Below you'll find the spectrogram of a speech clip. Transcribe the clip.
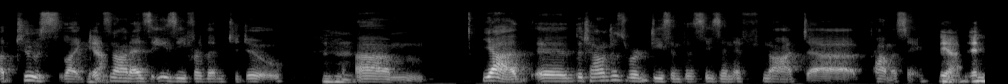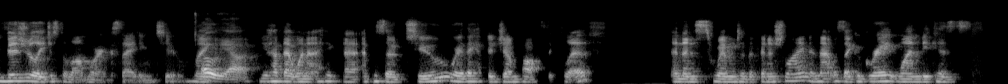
obtuse. Like Yeah. it's not as easy for them to do. Hmm Um, yeah, uh, the challenges were decent this season, if not uh, promising. Yeah, and visually just a lot more exciting too. Like oh yeah. you have that one I think uh, episode two where they have to jump off the cliff and then swim to the finish line, and that was like a great one because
